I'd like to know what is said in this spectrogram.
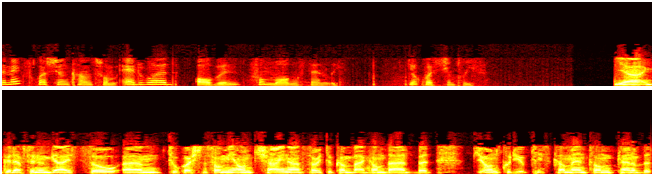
The next question comes from Edouard Aubin from Morgan Stanley. Your question, please. Yeah. Good afternoon, guys. Um, two questions for me. On China, sorry to come back on that, but Björn, could you please comment on kind of the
